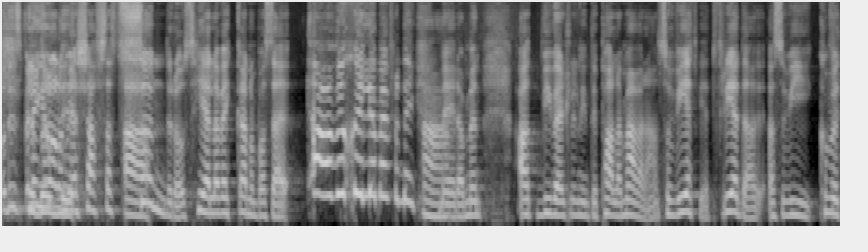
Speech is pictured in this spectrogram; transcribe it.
Och det spelar ingen roll om vi har tjafsat Ja. sönder oss hela veckan och bara såhär, ja vi skiljer mig från dig. Ja. Nej då, men att vi verkligen inte pallar med varandra. Så vet vi att fredag, alltså vi kommer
